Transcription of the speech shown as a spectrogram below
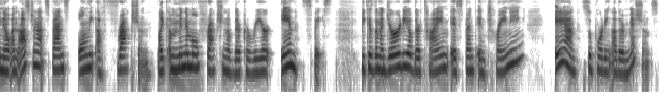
you know, an astronaut spends only a fraction, like a minimal fraction of their career in space because the majority of their time is spent in training and supporting other missions.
